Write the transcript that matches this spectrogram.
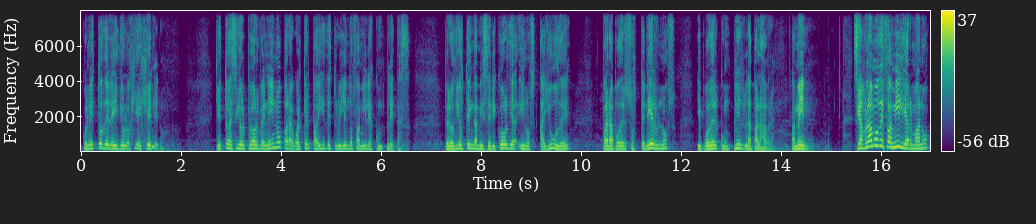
con esto de la ideología de género, que esto ha sido el peor veneno para cualquier país destruyendo familias completas. Pero Dios tenga misericordia y nos ayude para poder sostenernos y poder cumplir la palabra. Amén. Si hablamos de familia, hermano,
